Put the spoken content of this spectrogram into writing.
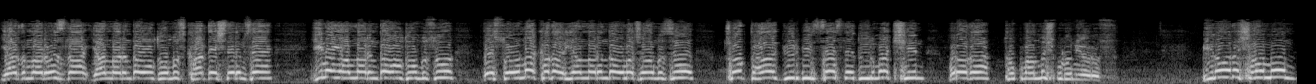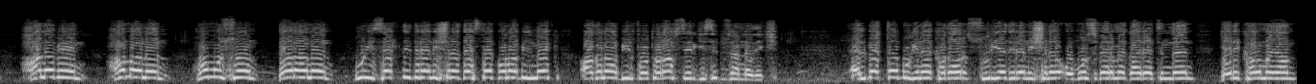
Yardımlarımızla yanlarında olduğumuz kardeşlerimize yine yanlarında olduğumuzu ve sonuna kadar yanlarında olacağımızı çok daha gür bir sesle duyurmak için burada toplanmış bulunuyoruz. Bilad-ı Şam'ın, Halep'in, Hama'nın, Humus'un, Dera'nın bu izzetli direnişine destek olabilmek adına bir fotoğraf sergisi düzenledik. Elbette bugüne kadar Suriye direnişine omuz verme gayretinden geri kalmayan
